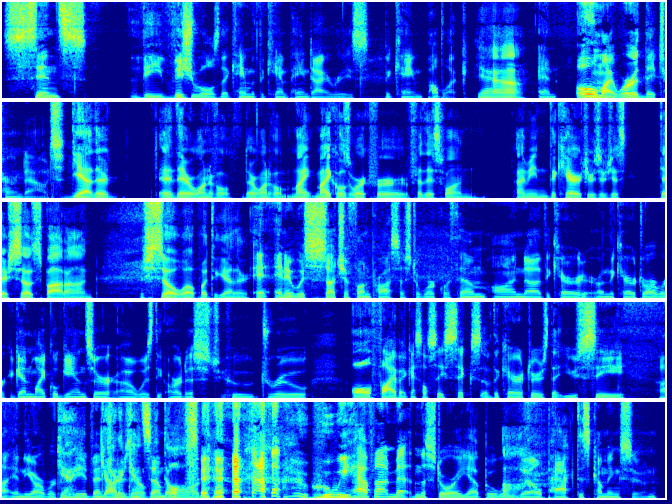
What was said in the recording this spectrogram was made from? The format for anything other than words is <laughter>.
since the visuals that came with the campaign diaries became public. yeah, And oh my word, they turned out. yeah, they're they're wonderful. They're wonderful. Mike Michael's work for for this one. I mean, the characters are just they're so spot on. They're so well put together. and, and it was such a fun process to work with him on uh, the character on the character artwork. Again, Michael Ganzer uh, was the artist who drew all five. I guess I'll say six of the characters that you see uh, in the artwork Yeah, for the Adventurers Assemble, <laughs> who we have not met in the story yet, but we Ah. will. Pact is coming soon.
